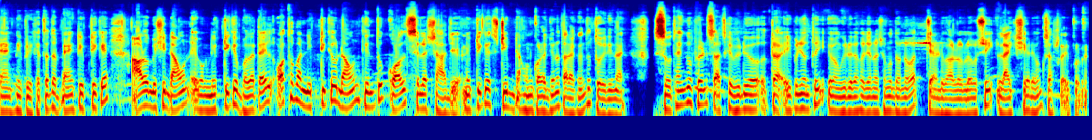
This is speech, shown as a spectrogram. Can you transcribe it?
ব্যাঙ্ক নিফটির ক্ষেত্রে। অর্থাৎ ব্যাঙ্ক নিফটিকে আরও বেশি ডাউন এবং নিফটিকে ভোলাটাইল অথবা নিফটিকেও ডাউন কিন্তু কল সেলের সাহায্যে নিফটিকে স্টিপ ডাউন করার জন্য তারা কিন্তু তৈরি নয়। সো থ্যাংক ইউ ফ্রেন্ডস আজকে ভিডিওটা এই পর্যন্তই এবং ভিডিও দেখার জন্য অসংখ্য ধন্যবাদ। চ্যানেলটি ভালো লাগলে অবশ্যই লাইক শেয়ার এবং সাবস্ক্রাইব করবেন।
